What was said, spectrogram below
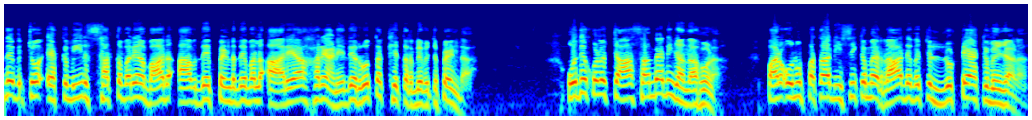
ਦੇ ਵਿੱਚੋਂ ਇੱਕ ਵੀਰ 7 ਵਰਿਆਂ ਬਾਅਦ ਆਪਦੇ ਪਿੰਡ ਦੇ ਵੱਲ ਆ ਰਿਹਾ, ਹਰਿਆਣੇ ਦੇ ਰੋਹਤਕ ਖੇਤਰ ਦੇ ਵਿੱਚ ਪਿੰਡ ਆ। ਉਹਦੇ ਕੋਲ ਚਾਹ ਸਾਂਭਿਆ ਨਹੀਂ ਜਾਂਦਾ ਹੋਣਾ, ਪਰ ਉਹਨੂੰ ਪਤਾ ਨਹੀਂ ਸੀ ਕਿ ਮੈਂ ਰਾਹ ਦੇ ਵਿੱਚ ਲੁੱਟਿਆ ਕਿਵੇਂ ਜਾਣਾ।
